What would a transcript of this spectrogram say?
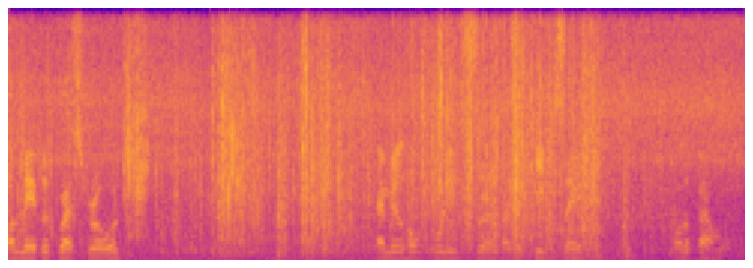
on Maplecrest Road and will hopefully serve as a keepsake for the family.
